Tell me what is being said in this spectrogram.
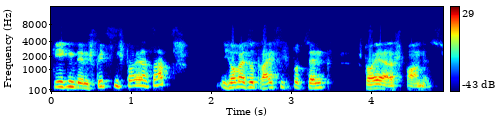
gegen den Spitzensteuersatz. Ich habe also 30 Prozent Steuerersparnis.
